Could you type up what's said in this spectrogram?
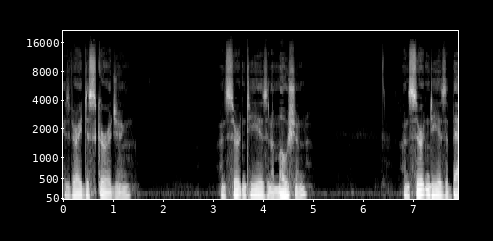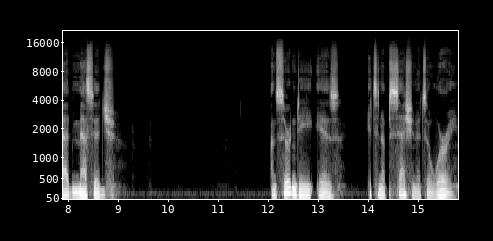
is very discouraging. Uncertainty is an emotion. Uncertainty is a bad message. Uncertainty is it's an obsession, it's a worry.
